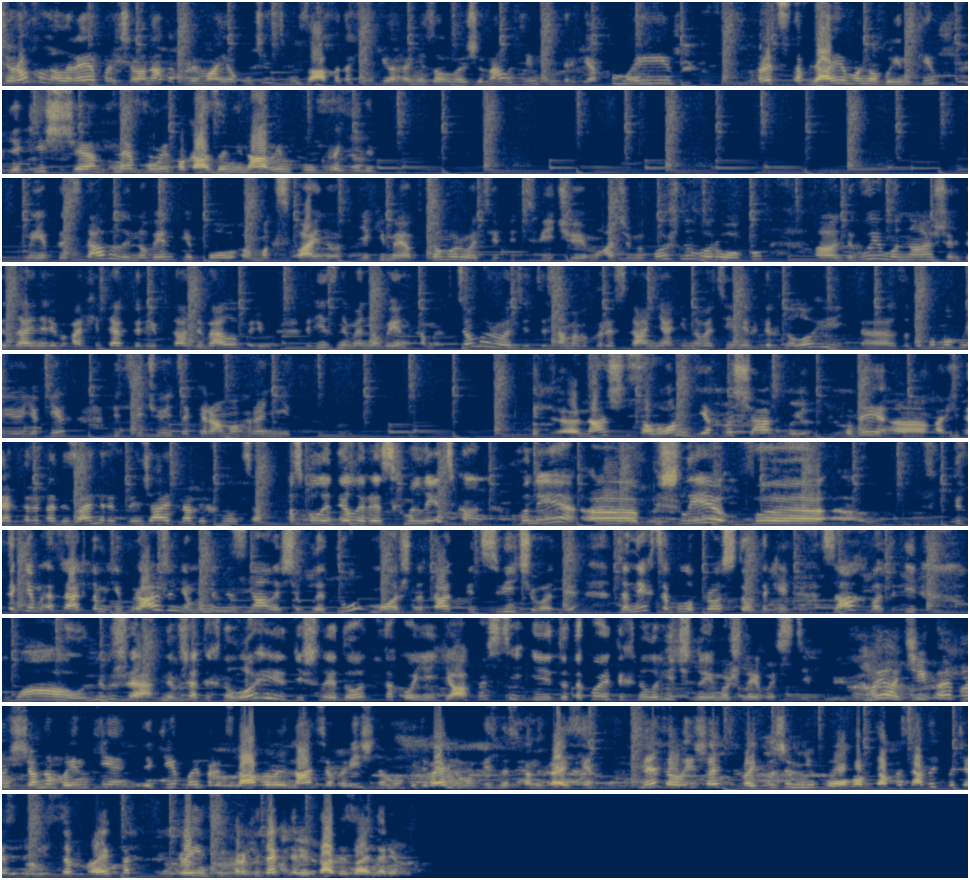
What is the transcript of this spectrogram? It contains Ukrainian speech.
Щороку галерея Порцеланата приймає участь у заходах, які організовує журнал Дім Інтер'єр. Ми представляємо новинки, які ще не були показані на ринку України. Ми представили новинки по Максфайну, які ми в цьому році підсвічуємо. Адже ми кожного року дивуємо наших дизайнерів, архітекторів та девелоперів різними новинками. В цьому році це саме використання інноваційних технологій, е, за допомогою яких підсвічується керамограніт. Е, Наш салон є площадкою, куди е, архітектори та дизайнери приїжджають надихнутися. У нас були дилери з Хмельницька. Вони е, пішли в. Під таким ефектом і враженням вони не знали, що плиту можна так підсвічувати. Для них це було просто такий захват, і вау, невже невже технології дійшли до такої якості і до такої технологічної можливості. Ми очікуємо, що новинки, які ми представили на цьогорічному будівельному бізнес-конгресі, не залишать байдужим нікого та посядуть почесне місце в проектах українських архітекторів та дизайнерів.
